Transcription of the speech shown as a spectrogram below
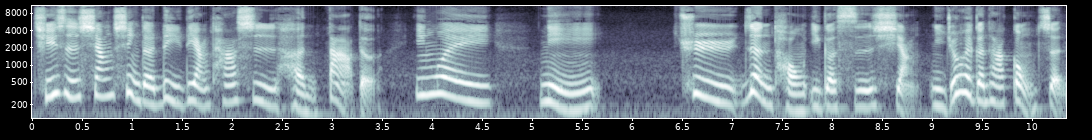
其实相信的力量，它是很大的，因为你去认同一个思想，你就会跟它共振。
